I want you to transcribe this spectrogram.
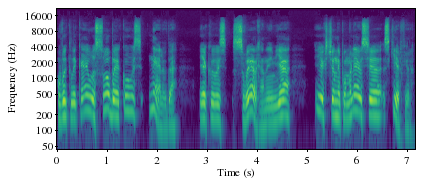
викликає особа якогось нелюда, якогось сверга на ім'я, якщо не помиляюся, Скірфір,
